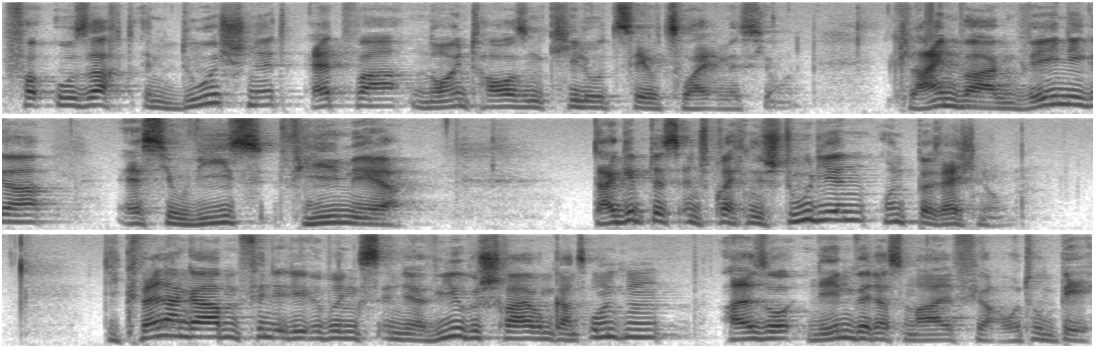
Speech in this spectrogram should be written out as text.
verursacht im Durchschnitt etwa 9000 Kilo CO2-Emissionen. Kleinwagen weniger, SUVs viel mehr. Da gibt es entsprechende Studien und Berechnungen. Die Quellangaben findet ihr übrigens in der Videobeschreibung ganz unten, also nehmen wir das mal für Auto B.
